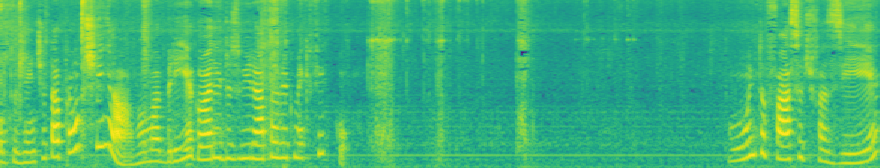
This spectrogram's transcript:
Pronto, gente, tá prontinho, ó. Vamos abrir agora e desvirar pra ver como é que ficou. Muito fácil de fazer.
